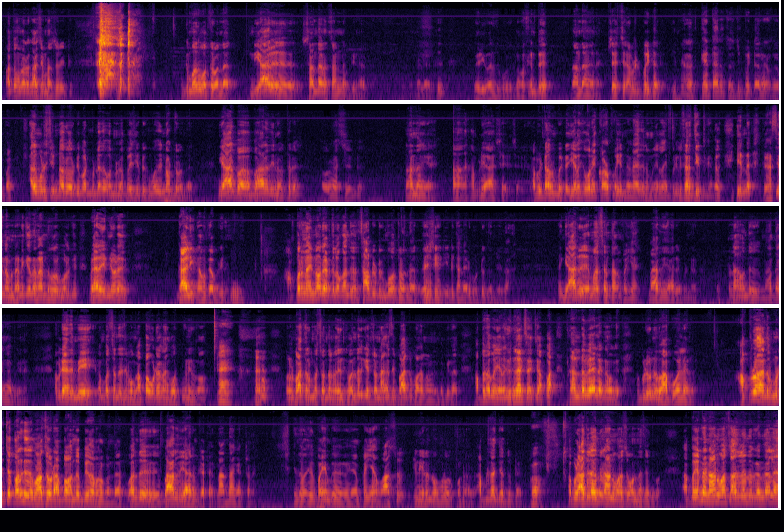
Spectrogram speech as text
மற்றவங்களோட காஸ்டியூம் நான் சொல்லிட்டு இருக்கும்போது ஒருத்தர் வந்தார். இங்கே யார்? சந்தான சன் அப்படின்னாரு. நல்லா இருக்குது வெடி வருது போல இருக்கு. நமக்குன்ட்டு நான் தாங்க சரி சரி அப்படின்னு போயிட்டார். என்ன கேட்டார் வச்சு போயிட்டார். பயம். அதை முடிச்சுட்டு இன்னொரு ஒரு டிபார்ட்மெண்ட்டில் தான் ஒன்று நான் பேசிகிட்டு இருக்கும்போது இன்னொருத்தர் வந்தார். இங்கே யார் பா பாரதின்னு ஒருத்தர் அவரோட அசிஸ்டண்ட்டு நான் தாங்க. ஆ அப்படியா? சரி சரி. அப்படின்ட்டு அவரும் போயிட்டார். எனக்கு ஒரே குழப்பம். என்னடா இது? நம்ம எல்லாம் இப்படி விசாரிச்சுட்டு இருக்காங்க என்ன? கடைசி நம்ம நினைக்கிறதா நடந்து போகிற போலுக்கு வேலை இன்னையோட காலி நமக்கு அப்படின்னு. அப்புறம் நான் இன்னொரு இடத்துல உட்காந்து சாப்பிட்டுட்டு இருக்கும்போது ஒருத்தர் வந்தார். வேஷ்டி கட்டிட்டு கண்ணாடி போட்டு கொஞ்சம் தான். இங்கே யார்? எம்மா சந்தானம் பையன். பாரதி யார் அப்படின்னாரு. நான் வந்து நான் தாங்க அப்படின்னேன். அப்படியா தம்பி? ரொம்ப சந்தோஷம். உங்கள் அப்பா கூட நாங்கள் ஒர்க் பண்ணியிருக்கோம். உங்களை பார்த்து ரொம்ப சந்தோஷம் இருக்குது வந்திருக்கேன்னு சொன்னாங்க. சரி பாட்டு பாடணும் தம்பின்னா அப்போ தான் கொஞ்சம் எனக்கு ரிலாக்ஸ் ஆச்சு. அப்பா நல்ல வேலை நமக்கு. அப்படி ஒன்று வாப்பு வரலன்னு அப்புறம் அது முடித்த பிறகு மாசோட அப்பா வந்து பீதாமரனுக்கு வந்தார். வந்து பாரதி யாருன்னு கேட்டார். நான் தான் கேட்டேன். இந்த பையன் என் பையன் வாசு இன்னிலேருந்து உங்க கூட ஒர்க் பண்ணுவார். அப்படி தான் சேர்த்து விட்டார். அப்படி அதில் இருந்து நானும் வாசும் ஒன்றா சேர்த்துப்போம் அப்போ என்ன நானும் வாசும் அதுலேருந்து இருக்கிறதுனால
